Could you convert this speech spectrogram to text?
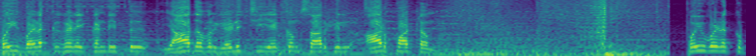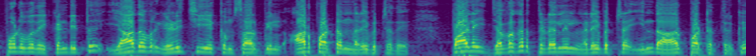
பொய் வழக்குகளை கண்டித்து யாதவர் எழுச்சி இயக்கம் சார்பில் ஆர்ப்பாட்டம். பொய் வழக்கு போடுவதை கண்டித்து யாதவர் எழுச்சி இயக்கம் சார்பில் ஆர்ப்பாட்டம் நடைபெற்றது. பாளை ஜவஹர் திடலில் நடைபெற்ற இந்த ஆர்ப்பாட்டத்திற்கு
